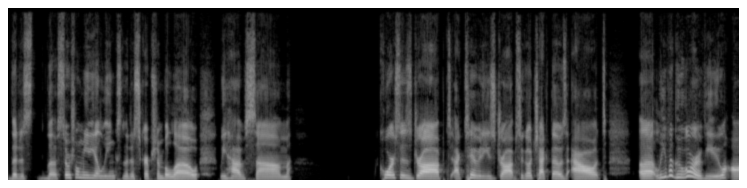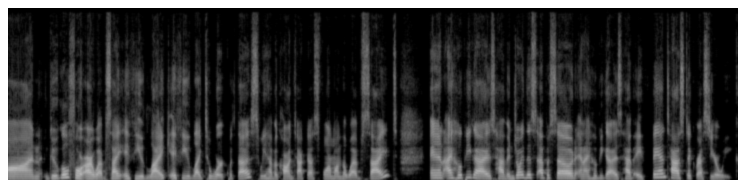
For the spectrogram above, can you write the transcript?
the the social media links in the description below. We have some courses dropped, activities dropped, so go check those out. uh, leave a Google review on Google for our website if you'd like. If you'd like to work with us, we have a contact us form on the website. And I hope you guys have enjoyed this episode, and I hope you guys have a fantastic rest of your week.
